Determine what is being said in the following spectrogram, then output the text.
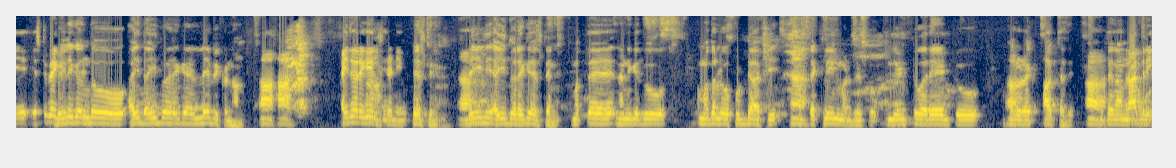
ಎ- ಎಷ್ಟು ಬೇಗ ಬೆಳಿಗ್ಗೆ ಒಂದು ಐದು ಐದುವರೆಗೆ ಬೇಕು ನಾನು. ಹಾ ಹಾ. ಐದುವರೆಗೆ ಹೇಳ್ತೀರಾ ನೀವು? ಹೇಳ್ತೀನಿ. ಡೈಲಿ ಐದುವರೆಗೆ ಹೇಳ್ತೇನೆ ಮತ್ತೆ ನನಗೆ ಇದು ಮೊದಲು ಫುಡ್ ಹಾಕಿ ಮತ್ತೆ ಕ್ಲೀನ್ ಮಾಡಬೇಕು. ಒಂದು ಎಂಟೂವರೆ ಎಂಟು ಕಾಲುವರೆಗೆ ಆಗ್ತದೆ. ಹಾ, ಮತ್ತೆ ನಾನು ರಾತ್ರಿ?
